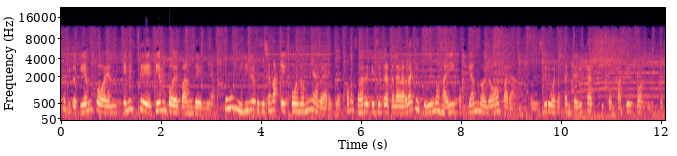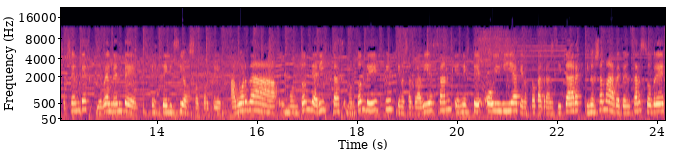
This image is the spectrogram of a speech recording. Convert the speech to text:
poquito tiempo, en, en este tiempo de pandemia, un libro que se llama Economía Verde. Vamos a ver de qué se trata. La verdad que estuvimos ahí hojeándolo para producir bueno, esta entrevista y compartir con nuestros oyentes y realmente es delicioso porque aborda un montón de aristas, un montón de ejes que nos atraviesan en este hoy día que nos toca transitar y nos llama a repensar sobre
